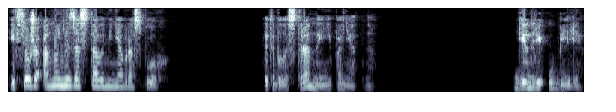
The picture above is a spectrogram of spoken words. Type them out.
И все же оно не застало меня врасплох. Это было странно и непонятно. Генри убили.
